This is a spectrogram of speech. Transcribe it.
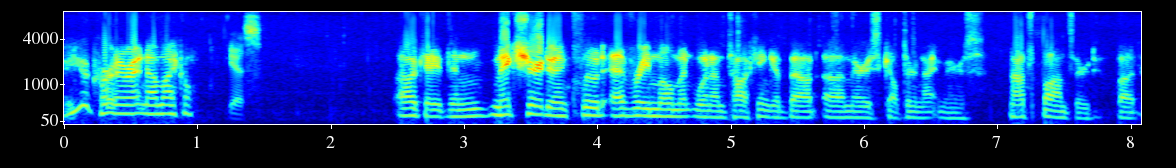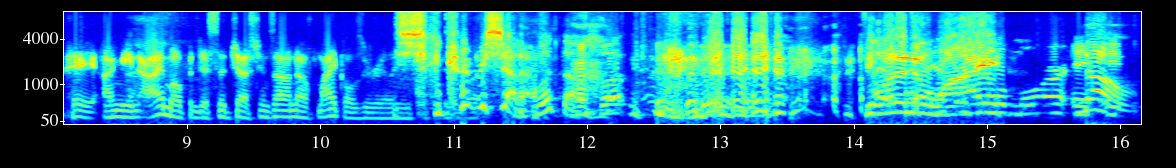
Are you recording right now, Michael? yes. Okay, then make sure to include every moment when I'm talking about uh, Mary Skelter Nightmares. Not sponsored, but hey, I mean, I'm open to suggestions. I don't know if Michael's really. interested, Kirby, shut up. What the fuck? but- Do you want to know I why? More, it, No.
